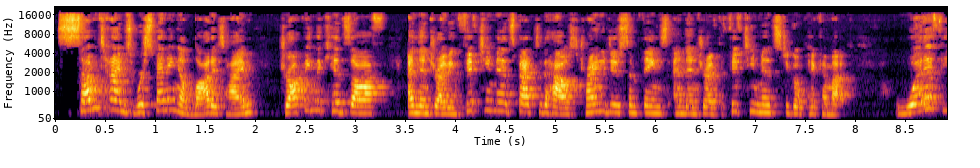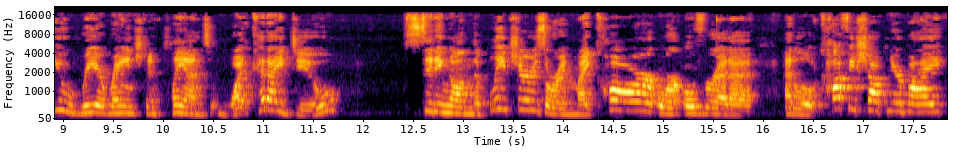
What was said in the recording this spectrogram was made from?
sometimes we're spending a lot of time dropping the kids off and then driving 15 minutes back to the house, trying to do some things, and then drive the 15 minutes to go pick them up. What if you rearranged and planned what could I do sitting on the bleachers or in my car or over at a at a little coffee shop nearby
